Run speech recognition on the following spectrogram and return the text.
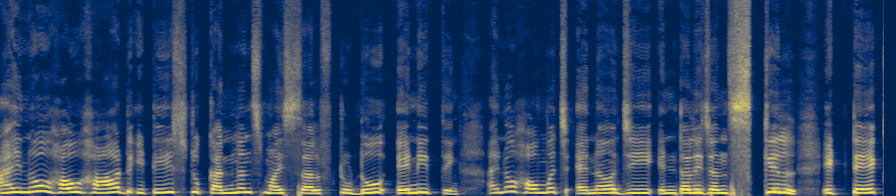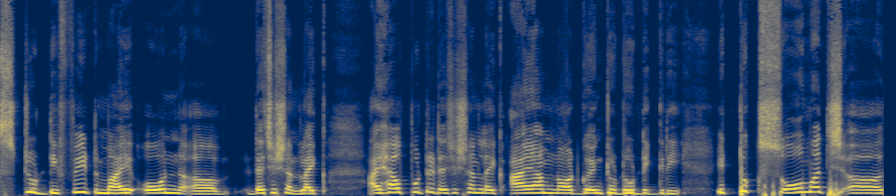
i know how hard it is to convince myself to do anything. I know how much energy intelligence skill it takes to defeat my own uh, decision. Like i have put a decision like i am not going to do degree. It took so much uh,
